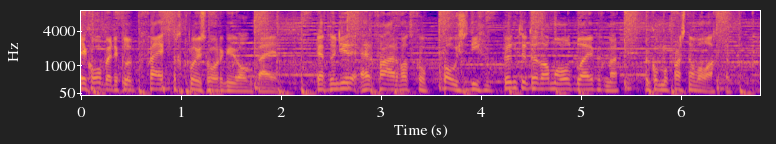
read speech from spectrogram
Ik hoor bij de club 50 plus hoor ik nu ook bij. Ik heb nog niet ervaren wat voor positieve punten dat allemaal oplevert. Maar daar kom ik vast nog wel achter.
